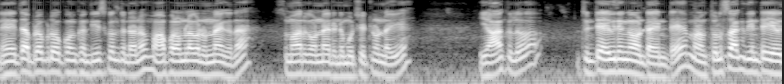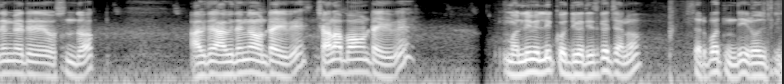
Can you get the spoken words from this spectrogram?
నేనైతే అప్పుడప్పుడు కొన్ని కొన్ని తీసుకెళ్తుంటాను. మా పొలంలో కూడా ఉన్నాయి కదా? సుమారుగా ఉన్నాయి రెండు మూడు చెట్లు ఉన్నాయి. ఈ ఆకులు తింటే ఏ విధంగా ఉంటాయంటే మనం తులసాకు తింటే ఏ విధంగా అయితే వస్తుందో ఆ విధంగా ఆ విధంగా ఉంటాయి ఇవి. చాలా బాగుంటాయి ఇవి. మళ్ళీ వెళ్ళి కొద్దిగా తీసుకొచ్చాను. సరిపోతుంది ఈ రోజుకి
